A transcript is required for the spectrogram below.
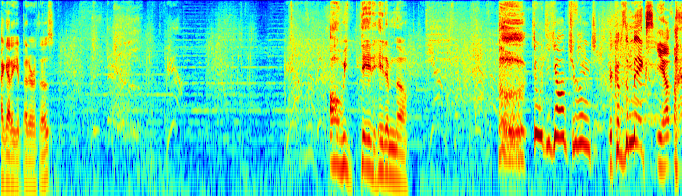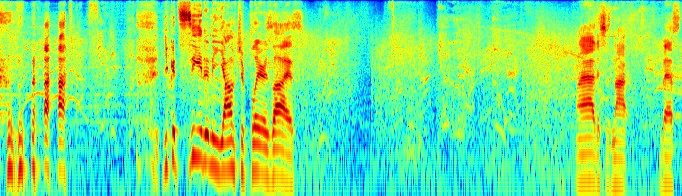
I got to get better at those. Oh, we did hit him though. Dude, the Yamcha range. Here comes the mix. Yep. you could see it in the Yamcha player's eyes. Ah, this is not best.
